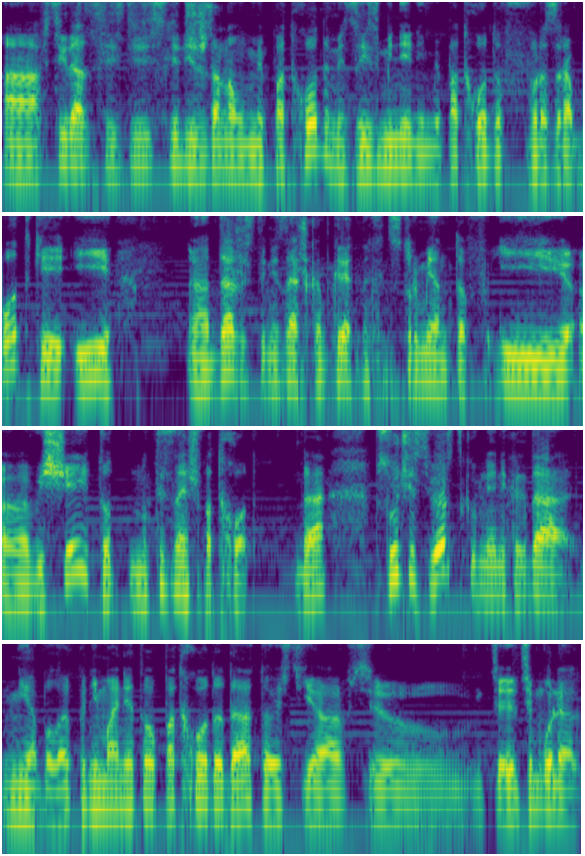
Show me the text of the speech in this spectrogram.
э, всегда следишь за новыми подходами, за изменениями подходов в разработке и э, даже если ты не знаешь конкретных инструментов и э, вещей, то ну, ты знаешь подход, да. В случае с у меня никогда не было понимания этого подхода, да, то есть я все, тем более,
